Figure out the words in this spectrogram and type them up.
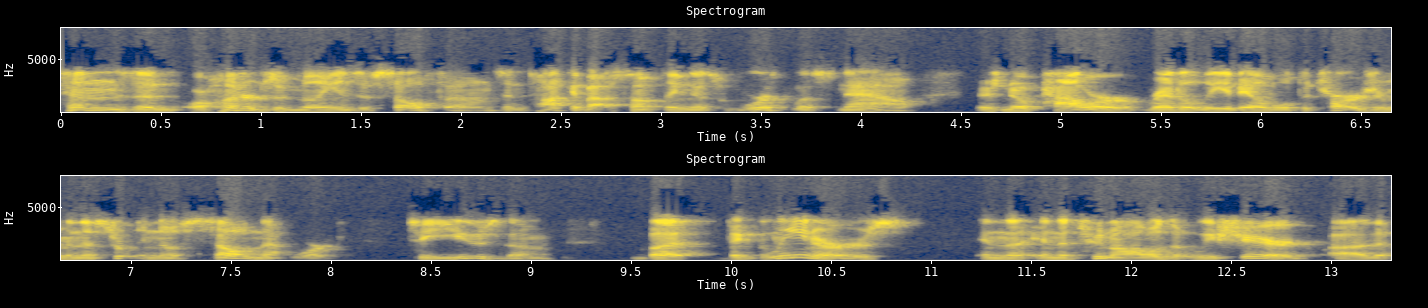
tens and or hundreds of millions of cell phones, and talk about something that's worthless now. There's no power readily available to charge them, and there's certainly no cell network to use them. But the gleaners in the in the two novels that we shared, uh, that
